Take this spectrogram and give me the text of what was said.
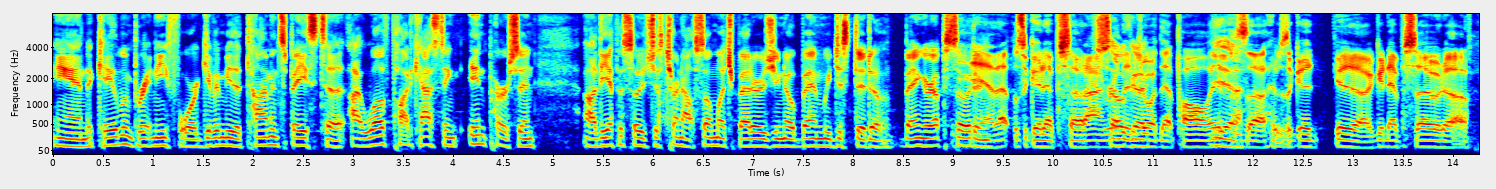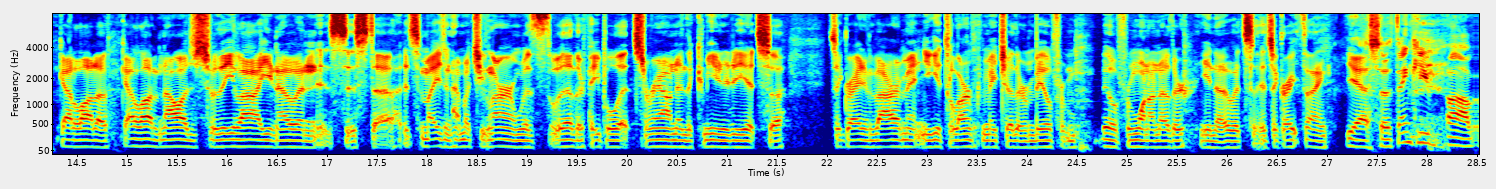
and Caleb and Brittany for giving me the time and space to. I love podcasting in person. Uh, the episodes just turn out so much better. As you know, Ben, we just did a banger episode. Yeah, that was a good episode. I So really good. enjoyed that, Paul. It Yeah. was uh, it was a good good uh, good episode. Uh, got a lot of got a lot of knowledge with Eli, you know, and it's just uh, it's amazing how much you learn with with other people that surround in the community. It's uh, it's a great environment, and you get to learn from each other and build from build from one another. You know, it's it's a great thing. Yeah, so thank you, uh,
